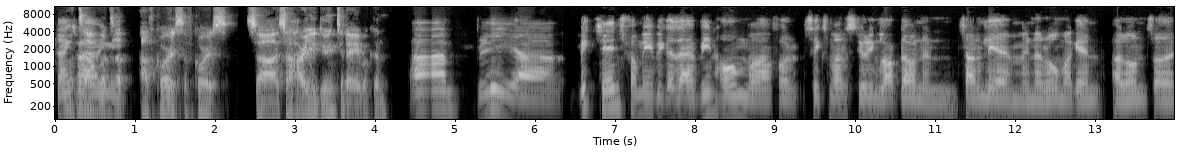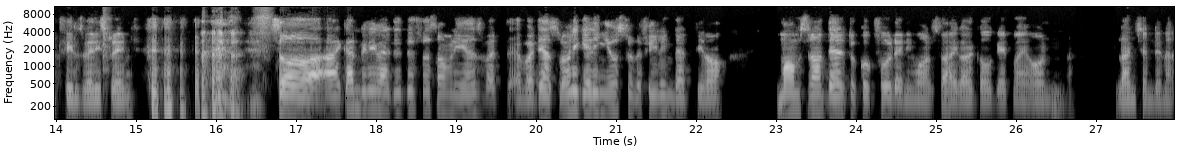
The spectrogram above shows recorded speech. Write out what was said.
Thanks what's for up? having What's me. up? Of course, of course. So so how are you doing today, Mukund? Um, pretty uh, big change for me because I've been home uh, for six months during lockdown, and suddenly I'm in a room again alone. So that feels very strange. so uh, I can't believe I did this for so many years, but but yeah, slowly getting used to the feeling that you know, mom's not there to cook food anymore. So I gotta go get my own lunch and dinner.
